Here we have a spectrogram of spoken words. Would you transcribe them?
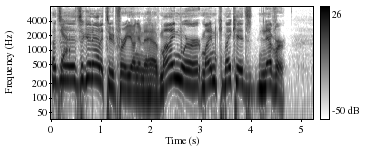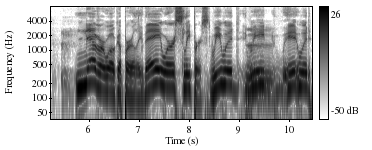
That's Yeah. a, it's a good attitude for a youngin to have. Mine were mine. My kids never, never woke up early. They were sleepers. We would we mm. it would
